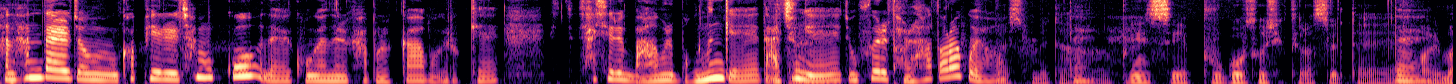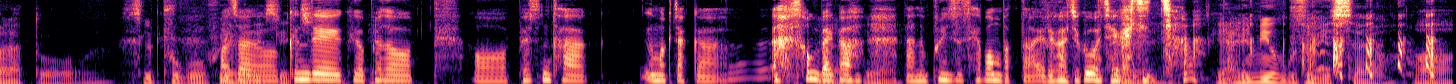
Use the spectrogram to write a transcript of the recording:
한 한 달 좀 커피를 참고 네, 공연을 가볼까 뭐 이렇게 사실은 마음을 먹는 게 나중에 네. 좀 후회를 덜 하더라고요. 맞습니다. 네. 프린스의 부고 소식 들었을 때 네. 얼마나 또 슬프고 후회가 맞아요. 됐을지. 근데 그 옆에서 어, 배순탁 음악 작가 선배가 예, 예. 나는 프린스 세 번 봤다 이래가지고 제가 네. 진짜 얄미운 구석이 있어요. 어,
